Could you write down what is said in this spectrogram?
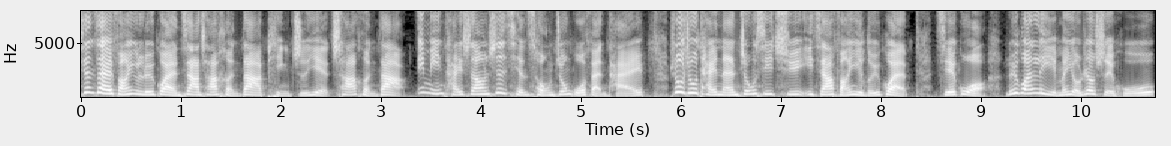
现在防疫旅馆价差很大，品质也差很大。一名台商日前从中国返台，入住台南中西区一家防疫旅馆，结果旅馆里没有热水壶，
